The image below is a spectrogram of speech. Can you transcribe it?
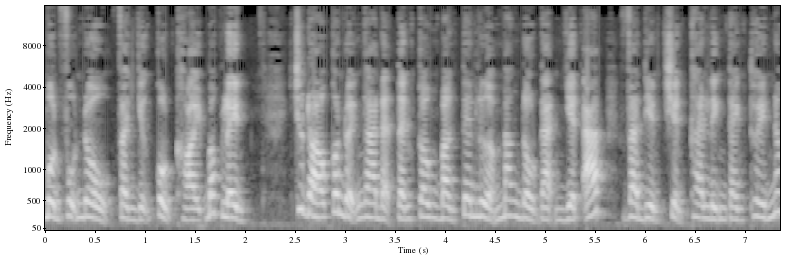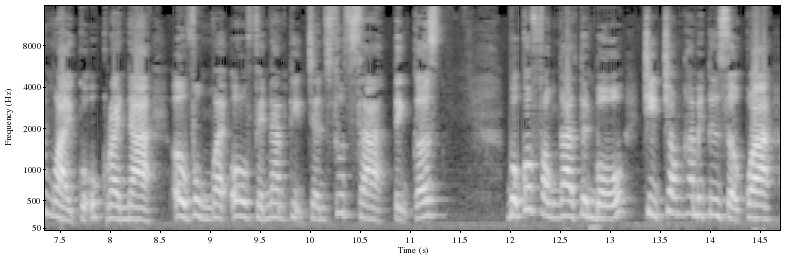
một vụ nổ và những cột khói bốc lên. Trước đó, quân đội Nga đã tấn công bằng tên lửa mang đầu đạn nhiệt áp và điểm triển khai lính đánh thuê nước ngoài của Ukraine ở vùng ngoại ô phía nam thị trấn Sutsa, tỉnh Kursk. Bộ Quốc phòng Nga tuyên bố chỉ trong 24 giờ qua,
